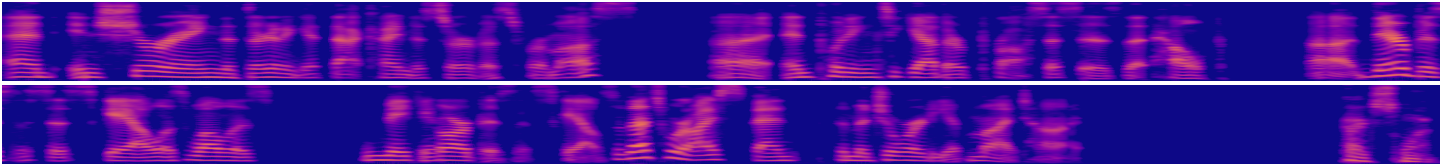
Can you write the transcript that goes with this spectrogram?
and ensuring that they're going to get that kind of service from us uh, and putting together processes that help uh, their businesses scale as well as making our business scale. So that's where I spend the majority of my time. Excellent.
